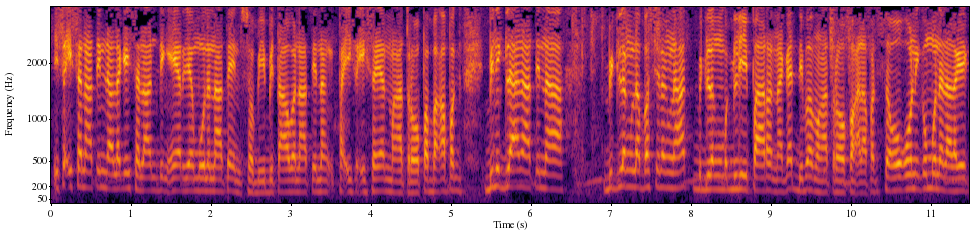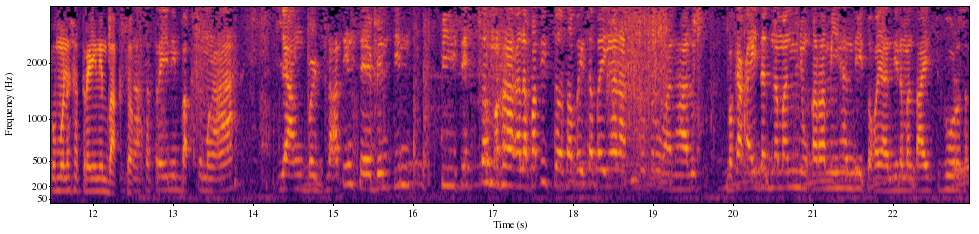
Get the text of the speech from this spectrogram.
isa-isa natin lalagay sa landing area muna natin. So, bibitawan natin ng paisa-isa yan mga tropa. Baka pag binigla natin na biglang labas silang lahat, biglang magliparan agad, di ba mga tropa? Tropang alapat. So, kukunin ko muna, lalagay ko muna sa training box. So, nasa training box yung mga young birds natin. 17 pieces to mga kalapatid. So, sabay-sabay nga natin tuturuan. Halos magkakaedad naman yung karamihan dito. Kaya hindi naman tayo siguro sa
